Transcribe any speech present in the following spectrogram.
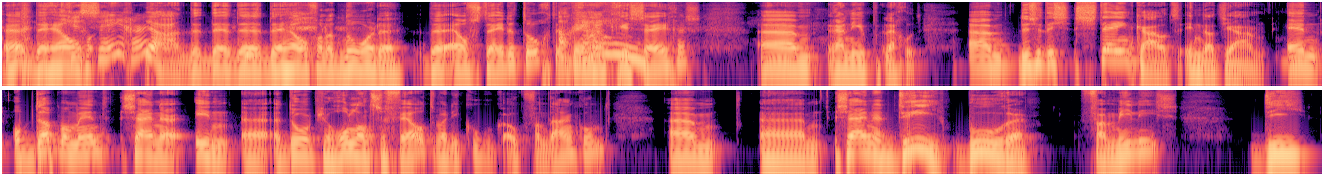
hè, de hel Chris Segers? Ja, de, de, de, de hel van het noorden. De Elfstedentocht. Ik denk aan Chris Segers. Ehm Ranier, nou goed. Ehm, dus het is steenkoud in dat jaar. En op dat moment zijn er in eh, het dorpje Hollandse Veld... waar die koekoek ook vandaan komt... ehm, zijn er drie boerenfamilies... die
